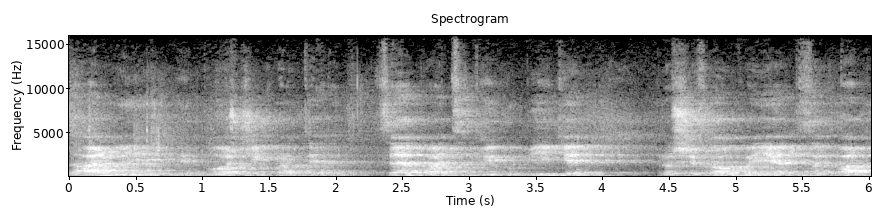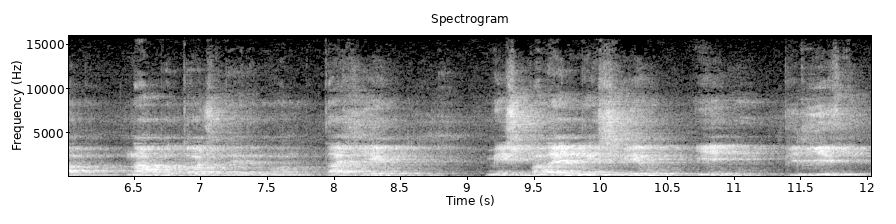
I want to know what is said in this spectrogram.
загальної е, площі квартири. Це 22 копійки, розшифровка є закладена на поточний ремонт дахів, міжпанельних швів і під'їздів.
